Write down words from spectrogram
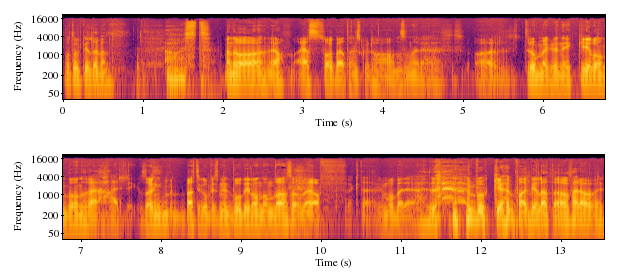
og tok bilde med han. Men det var, ja, jeg så bare at han skulle ha en sånn trommeklinikk i London. Så Herregud, så en Bestekompisen min bodde i London da, så bare, ja, fuck det, vi må bare booke et par billetter og dra over.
